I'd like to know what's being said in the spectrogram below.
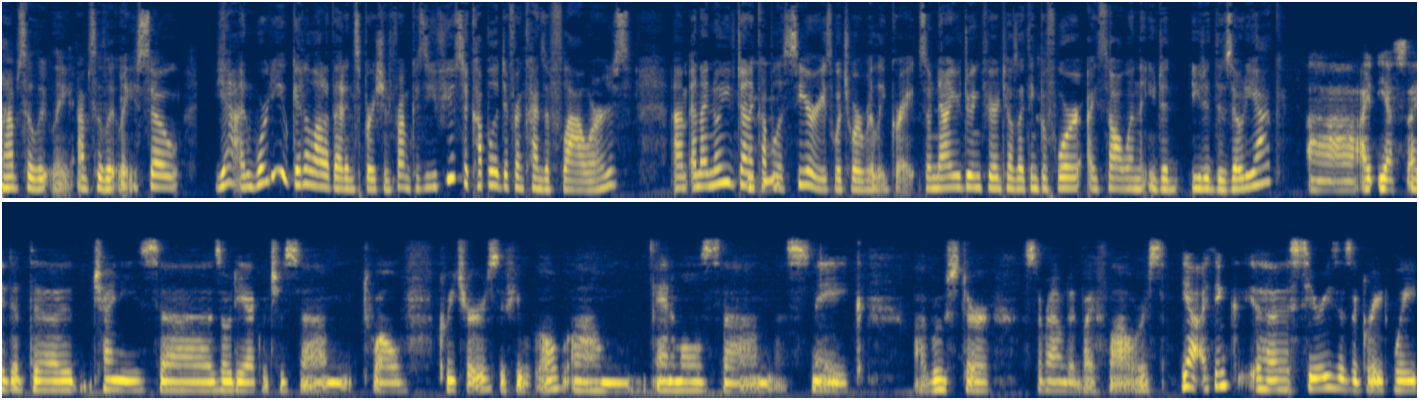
Absolutely, absolutely. So yeah, and where do you get a lot of that inspiration from? Because you've used a couple of different kinds of flowers, um, and I know you've done a couple of series which were really great. So now you're doing fairy tales. I think before I saw one that you did, you did the zodiac. Uh, I, yes, I did the Chinese uh, zodiac, which is um, 12 creatures, if you will, um, animals, um, snake, a rooster, surrounded by flowers. Yeah, I think uh, series is a great way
